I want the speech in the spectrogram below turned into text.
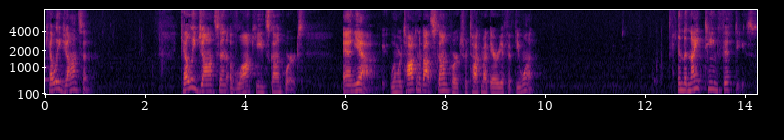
Kelly Johnson. Kelly Johnson of Lockheed Skunk Works. And yeah, when we're talking about Skunk Works, we're talking about Area 51. In the 1950s,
